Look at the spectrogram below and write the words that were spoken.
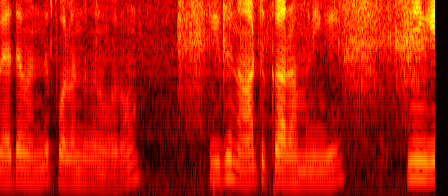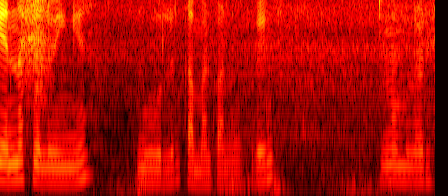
விதை வந்து பொழந்துக்கணும் வரும். இது நாட்டுக்காரம் நீங்கள் நீங்கள் என்ன சொல்லுவீங்க? உங்கள் ஊரில் கமெண்ட் பண்ணுங்கள் ஃப்ரெண்ட்ஸ் நம்மளுடைய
